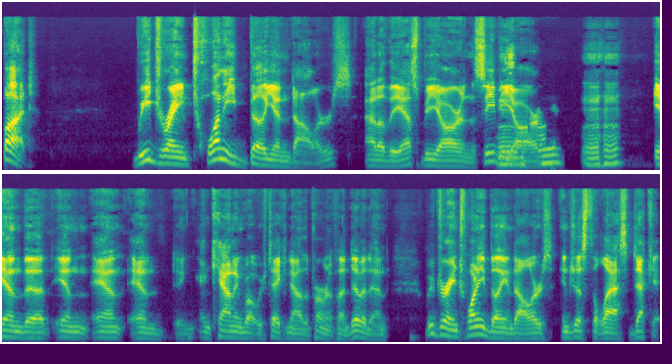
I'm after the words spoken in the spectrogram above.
but we drained 20 billion dollars out of the SBR and the CBR. Mm-hmm. Mm-hmm in the in and and and counting what we've taken out of the permanent fund dividend, we've drained twenty billion dollars in just the last decade.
